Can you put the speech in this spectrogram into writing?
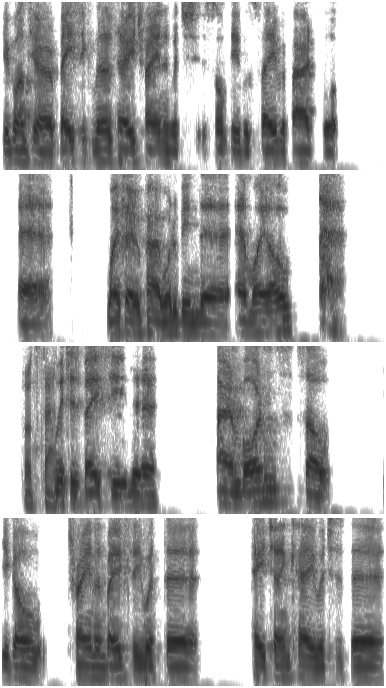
you're going to your basic military training, which is some people's favorite part. But uh, my favorite part would have been the MIO. What's that? Which is basically the armed boardings. So you go training basically with the H&K, which is the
